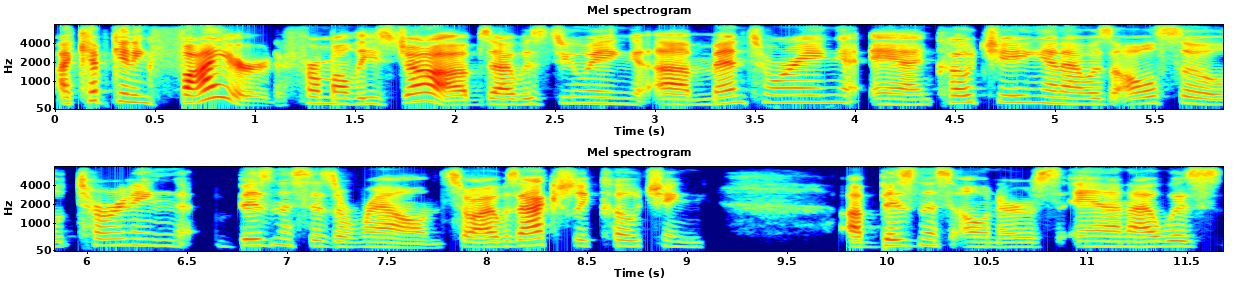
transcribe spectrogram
I kept getting fired from all these jobs. I was doing uh, mentoring and coaching, and I was also turning businesses around. So I was actually coaching uh, business owners, and I was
